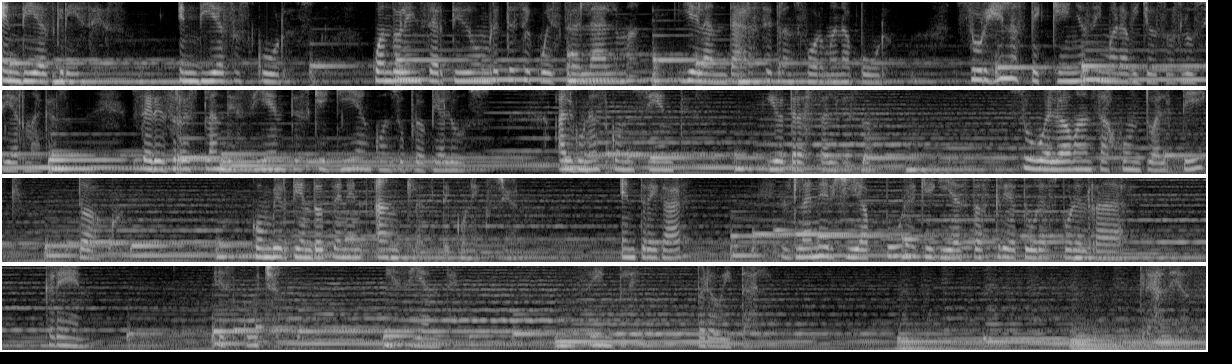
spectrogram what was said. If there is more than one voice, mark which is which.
Speaker 1: En días grises, en días oscuros, cuando la incertidumbre te secuestra el alma y el andar se transforma en apuro, surgen las pequeñas y maravillosas luciérnagas, seres resplandecientes que guían con su propia luz, algunas conscientes y otras tal vez no. Su vuelo avanza junto al tic-toc, convirtiéndose en anclas de conexión. Entregar es la energía pura que guía a estas criaturas por el radar. Creen, escuchan y sienten. Simple pero vital. Gracias.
